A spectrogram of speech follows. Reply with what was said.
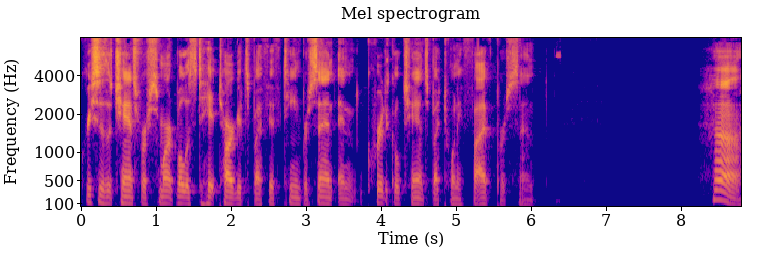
Increases the chance for smart bullets to hit targets by 15% and critical chance by 25%. Huh.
